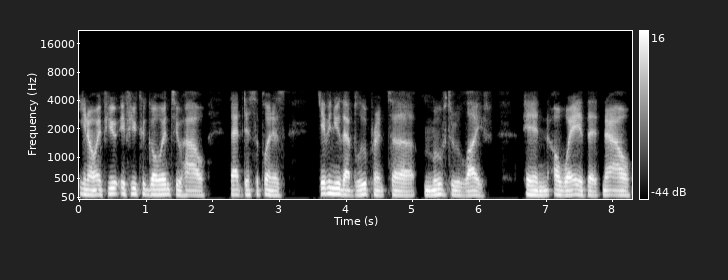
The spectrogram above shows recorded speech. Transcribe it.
you know if you if you could go into how that discipline is giving you that blueprint to move through life in a way that now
